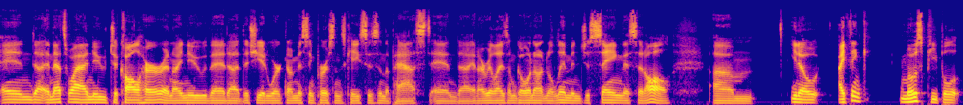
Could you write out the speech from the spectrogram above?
and uh, and that's why I knew to call her, and I knew that uh, that she had worked on missing persons cases in the past, and uh, and I realize I'm going out on a limb and just saying this at all. Um, you know, I think most people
